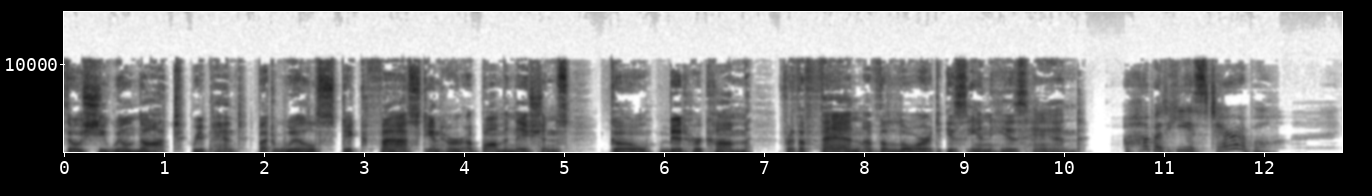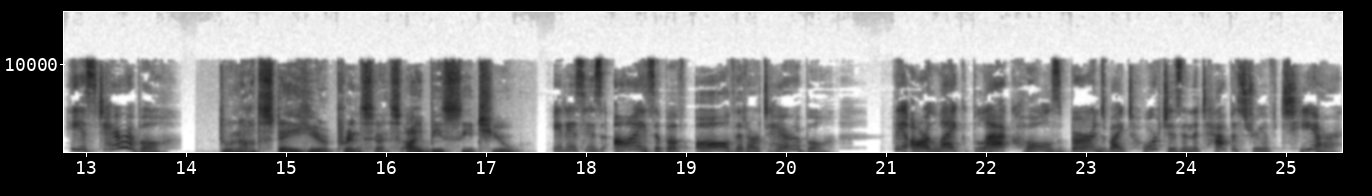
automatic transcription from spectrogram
Though she will not repent, but will stick fast in her abominations, go, bid her come, for the fan of the Lord is in his hand. Ah, but he is terrible. He is terrible. Do not stay here, princess, I beseech you. It is his eyes above all that are terrible. They are like black holes burned by torches in the tapestry of Tyre.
